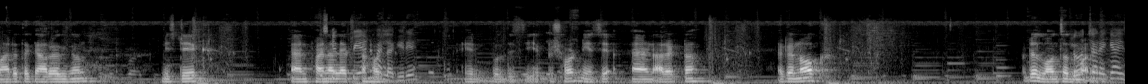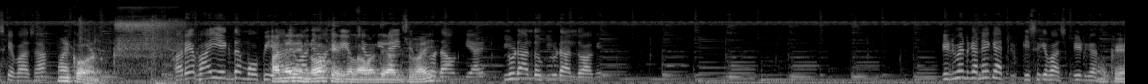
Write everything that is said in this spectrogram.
মারে থাকে আরও একজন মিস্টেক অ্যান্ড ফাইনাল इसके একটা पेट में হট लगी रे হেড বলতেছি একটা শট নিয়েছে অ্যান্ড আর একটা একটা নক ওটা লঞ্চার लॉन्चर মারে है क्या इसके पास हाँ মাই गॉड अरे भाई एकदम ओपी Finally knock है गला हमारे आज भाई। डाउन किया है ग्लू डाल दो ग्लू डाल दो आगे ट्रीटमेंट करने क्या किसी के पास ट्रीट कर ওকে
